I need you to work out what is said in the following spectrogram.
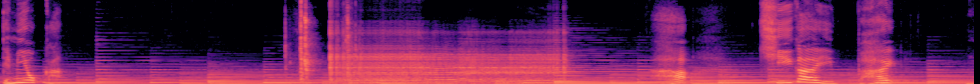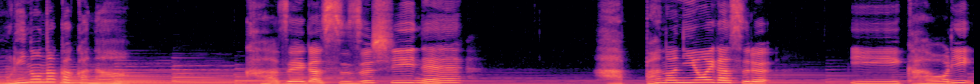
てみようか。あ木がいっぱい森の中かな。風が涼しいね。葉っぱの匂いがする。いい香り。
